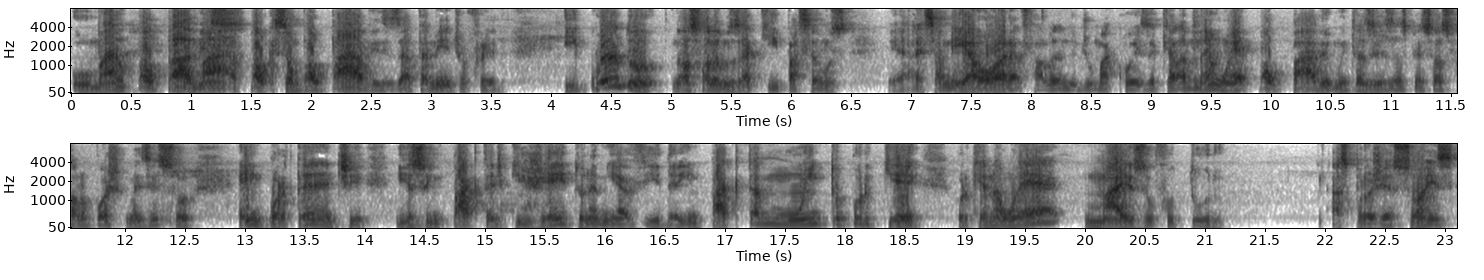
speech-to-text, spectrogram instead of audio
uma, São palpáveis. uma são palpáveis, exatamente, Alfredo. E quando nós falamos aqui, passamos eh, essa meia hora falando de uma coisa que ela não é palpável, muitas vezes as pessoas falam, poxa, mas isso é importante, isso impacta de que jeito na minha vida? Impacta muito por quê? Porque não é mais o futuro. As projeções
